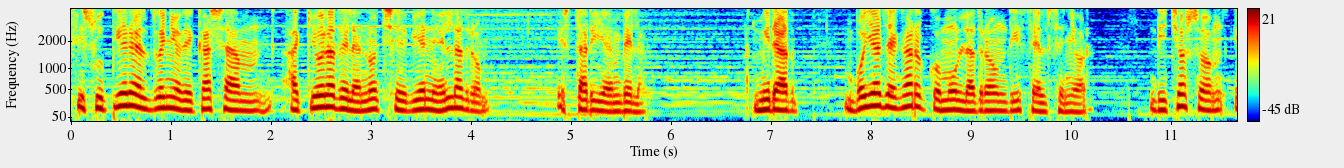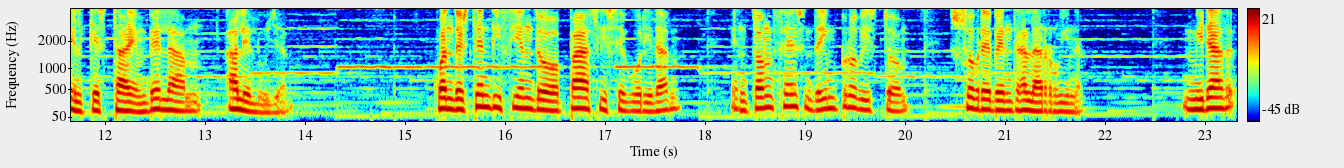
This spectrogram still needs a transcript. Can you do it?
Si supiera el dueño de casa a qué hora de la noche viene el ladrón, estaría en vela. Mirad, voy a llegar como un ladrón, dice el Señor. Dichoso el que está en vela. Aleluya. Cuando estén diciendo paz y seguridad, entonces de improviso sobrevendrá la ruina. Mirad,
